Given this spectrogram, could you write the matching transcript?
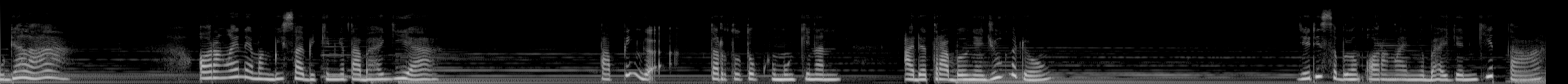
Udahlah, orang lain emang bisa bikin kita bahagia tapi nggak tertutup kemungkinan ada trouble-nya juga dong. Jadi sebelum orang lain ngebahagiain kita,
